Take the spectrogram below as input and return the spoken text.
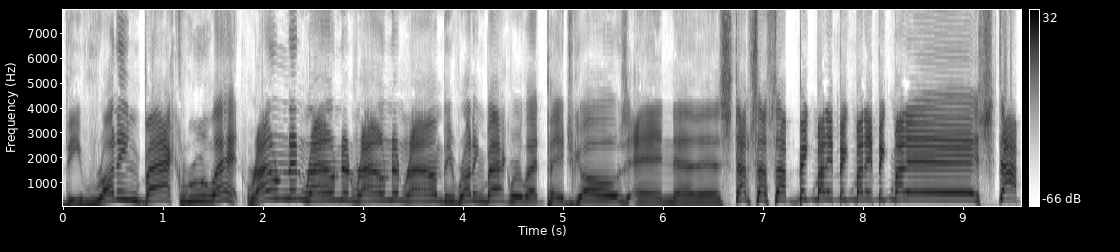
The running back roulette, round and round and round and round. The running back roulette page goes and uh, stop, stop, stop. Big money, big money, big money. Stop.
